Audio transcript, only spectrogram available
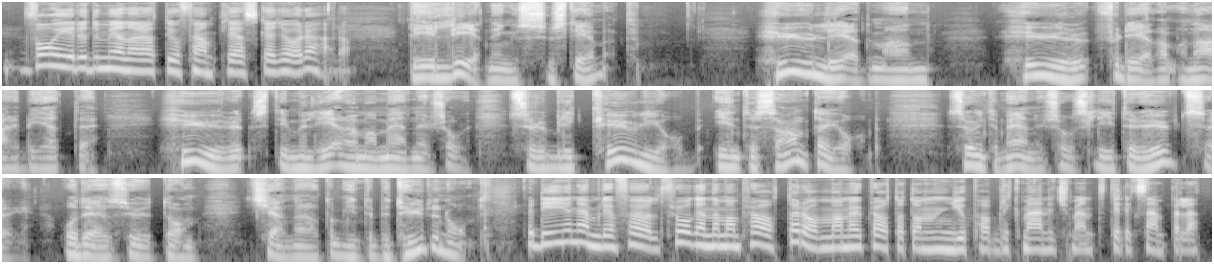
Vad är det du menar att det offentliga ska göra här då? Det är ledningssystemet. Hur leder man? Hur fördelar man arbete? Hur stimulerar man människor så det blir kul jobb, intressanta jobb, så inte människor sliter ut sig och dessutom känner att de inte betyder någonting. För det är ju nämligen följdfrågan när man pratar om, man har ju pratat om New Public Management till exempel, att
